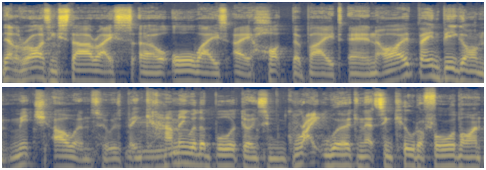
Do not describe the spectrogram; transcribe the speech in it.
Now, the Rising Star race are always a hot debate, and I've been big on Mitch Owens, who has been mm. coming with a bullet, doing some great work in that St Kilda forward line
